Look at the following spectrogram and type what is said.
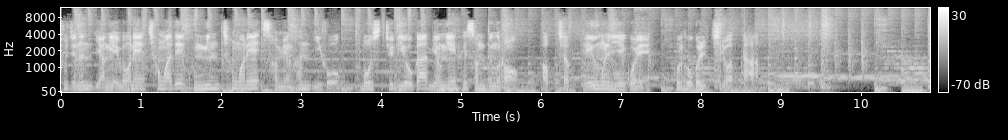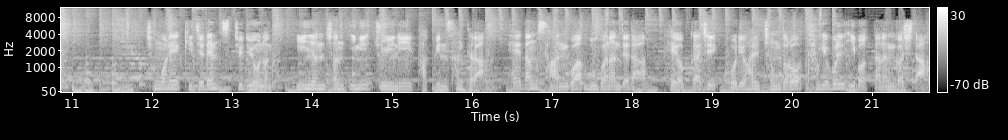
수지는 양예원의 청와대 국민청원에 서명한 이후 모 스튜디오가 명예훼손 등으로 법적 대응을 예고해 곤혹을 치렀다. 청원에 기재된 스튜디오는 2년 전 이미 주인이 바뀐 상태라 해당 사안과 무관한 데다 폐업까지 고려할 정도로 타격을 입었다는 것이다.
